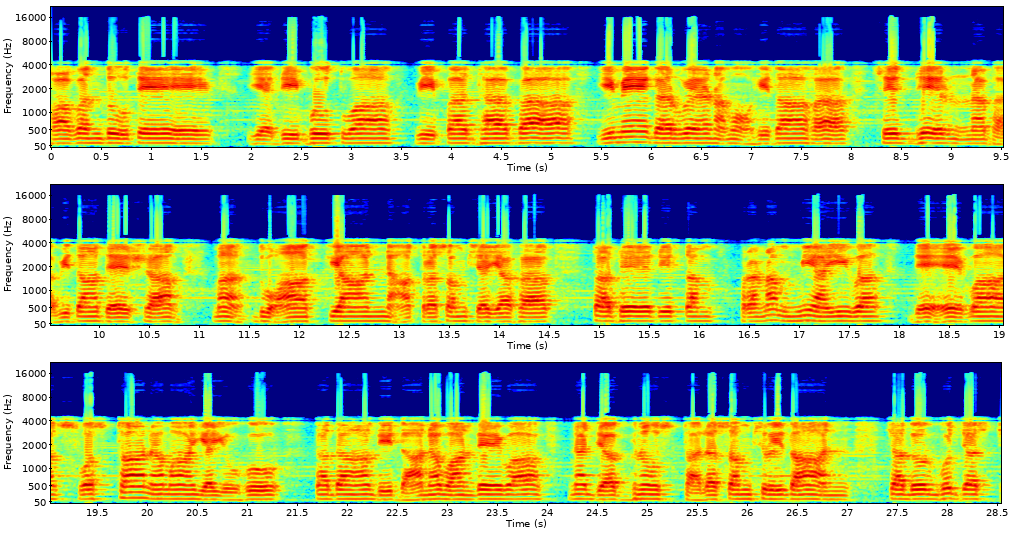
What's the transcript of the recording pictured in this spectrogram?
भवन्तु ते। यदि भूत्वा विपथका इमे गर्वेण मोहिताः सिद्धिर्न भविता तेषां मद्वाक्यान्नात्र संशयः तथेति तं प्रणम्यैव देवा स्वस्थानमाययुः तदादिदानवान् देवा न जघ्नुस्थलसंश्रितान् चतुर्भुजश्च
